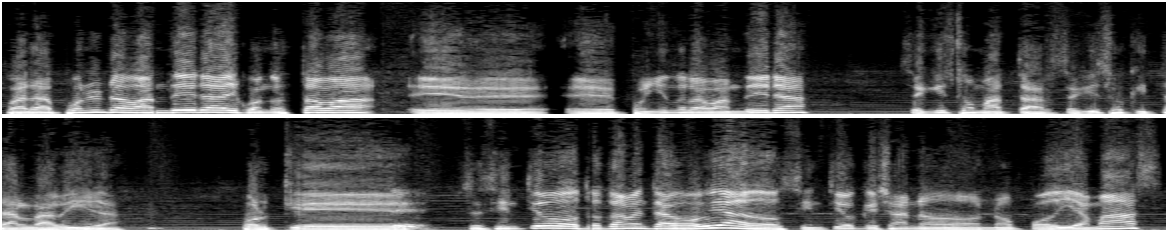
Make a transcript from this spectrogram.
para poner una bandera y cuando estaba eh, eh, poniendo la bandera se quiso matar, se quiso quitar la vida, porque se sintió totalmente agobiado, sintió que ya no, no podía más,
